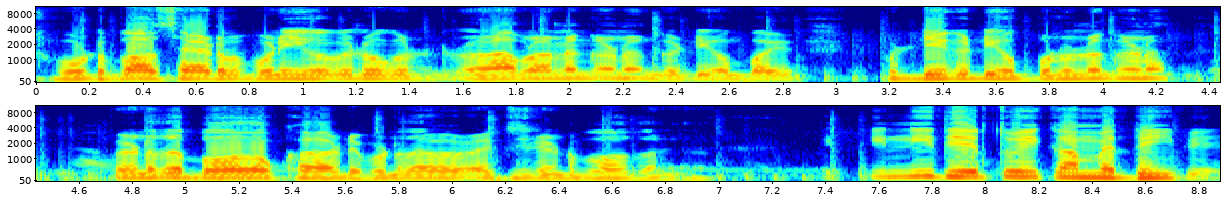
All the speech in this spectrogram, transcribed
ਫੁੱਟਪਾਥ ਸਾਈਡ ਬਣੀ ਹੋਵੇ ਲੋਕ ਆਰਾਮ ਨਾਲ ਲੰਘਣ ਗੱਡੀਆਂ ਵੱਡੀਆਂ ਗੱਡੀਆਂ ਉੱਪਰ ਨੂੰ ਲੰਘਣ। ਪਿੰਡ ਦਾ ਬਹੁਤ ਔਖਾ ਸਾਡੇ ਪਿੰਡ ਦਾ ਐਕਸੀਡੈਂਟ ਬਹੁਤ ਹੁੰਦੇ ਤੇ ਕਿੰਨੀ ਦੇਰ ਤੋਂ ਇਹ ਕੰਮ ਇਦਾਂ ਹੀ ਪਿਆ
